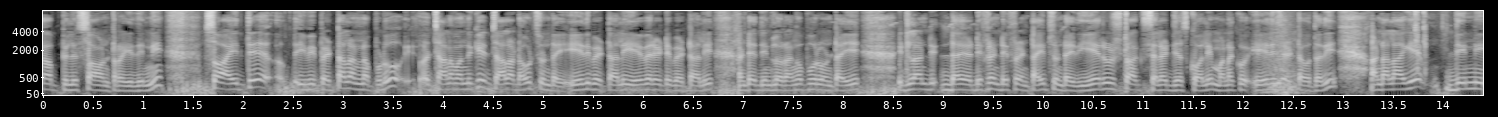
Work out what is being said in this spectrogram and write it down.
రకరకాలుగా పిలుస్తూ ఉంటారు దీన్ని. సో అయితే ఇవి పెట్టాలన్నప్పుడు చాలా మందికి చాలా డౌట్స్ ఉంటాయి. ఏది పెట్టాలి ఏ వెరైటీ పెట్టాలి అంటే దీంట్లో రంగపూర్ ఉంటాయి ఇట్లాంటి డిఫరెంట్ డిఫరెంట్ టైప్స్ ఉంటాయి. ఏ రూట్ స్టాక్ సెలెక్ట్ చేసుకోవాలి మనకు ఏది సెట్ అవుతుంది? అండ్ అలాగే దీన్ని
